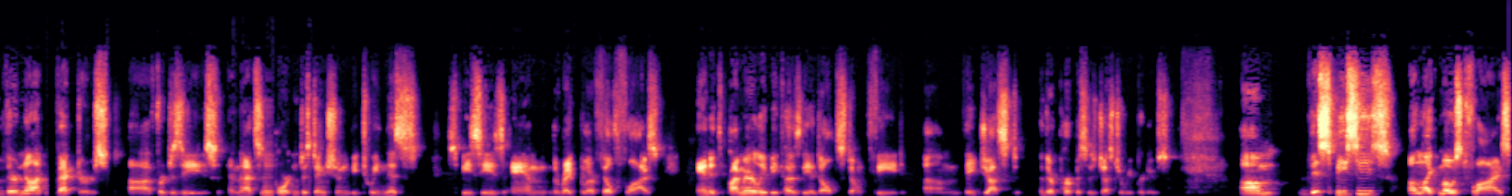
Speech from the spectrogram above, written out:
they're not vectors uh, for disease. And that's an important distinction between this species and the regular filth flies. And it's primarily because the adults don't feed. Um, they just, their purpose is just to reproduce. Um, this species, unlike most flies,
